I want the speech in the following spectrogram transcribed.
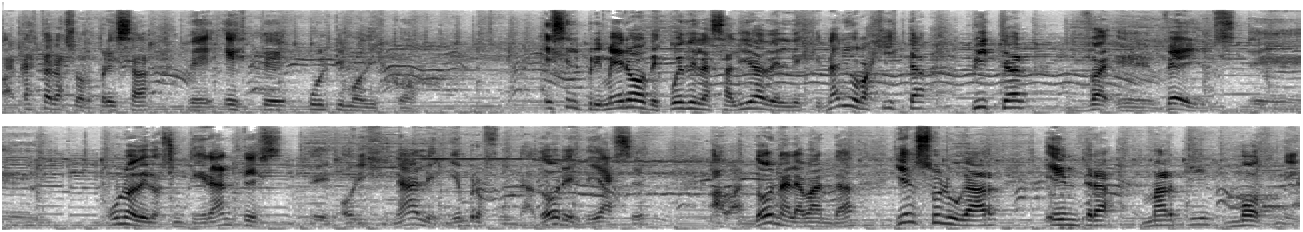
acá está la sorpresa de este último disco. Es el primero después de la salida del legendario bajista Peter Bales, eh, uno de los integrantes eh, originales, miembros fundadores de ACEP, abandona la banda y en su lugar entra Martin Motnik.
